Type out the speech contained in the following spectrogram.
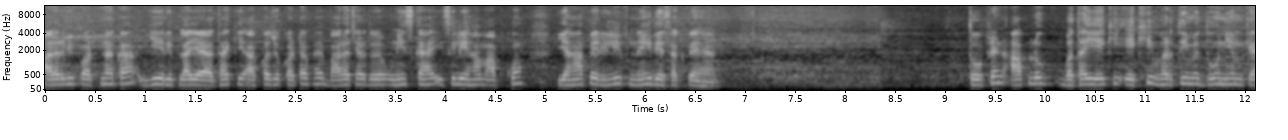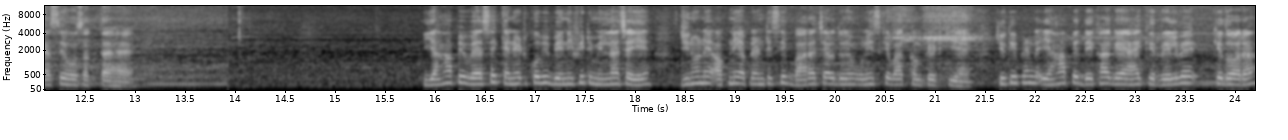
आरआरबी पटना का ये रिप्लाई आया था कि आपका जो कट ऑफ़ है बारह चार दो उन्नीस का है, इसीलिए हम आपको यहाँ पे रिलीफ नहीं दे सकते हैं। तो फ्रेंड आप लोग बताइए कि एक ही भर्ती में दो नियम कैसे हो सकता है? यहाँ पे वैसे कैंडिडेट को भी बेनिफिट मिलना चाहिए जिन्होंने अपनी अप्रेंटिसशिप बारह चार दो उन्नीस के बाद कंप्लीट की है। क्योंकि फ्रेंड यहाँ पे देखा गया है कि रेलवे के द्वारा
